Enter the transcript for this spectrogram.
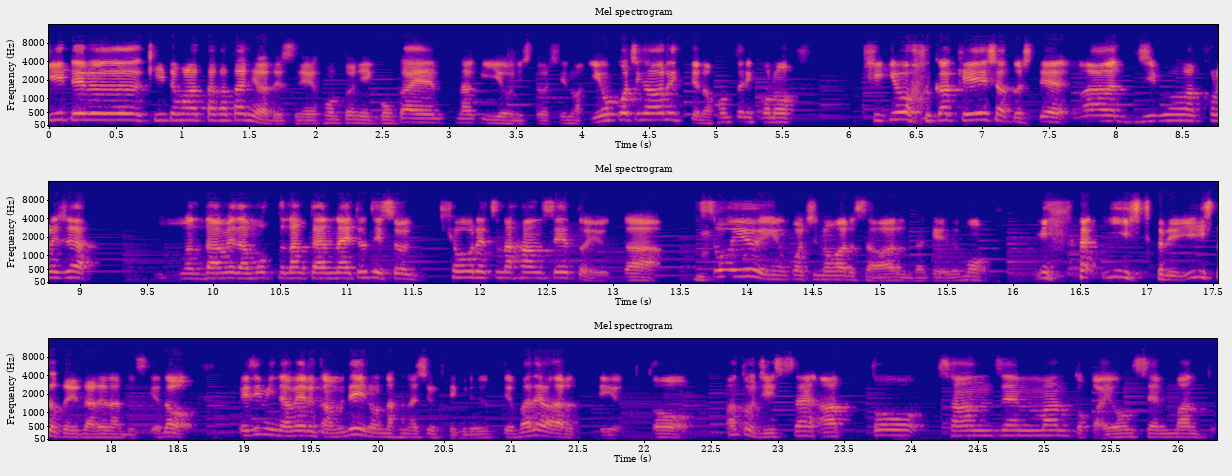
聞いてる、聞いてもらった方にはですね、本当に誤解なきようにしてほしいのは、居心地が悪いっていうのは、本当にこの起業家経営者として、ああ、自分はこれじゃ、まあ、ダメだ、もっとなんかやらないとって、そういう強烈な反省というか、そういう居心地の悪さはあるんだけれども、みんないい人で、いい人というとあれなんですけど、別にみんなウェルカムでいろんな話をしてくれるっていう場ではあるっていうのと、あと実際、あと3000万とか4000万と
